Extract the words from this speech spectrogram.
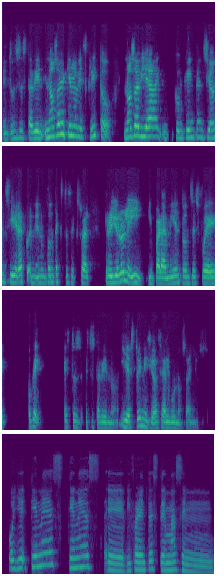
entonces está bien. No sabía quién lo había escrito, no sabía con qué intención, si era en un contexto sexual, pero yo lo leí y para mí entonces fue, ok, esto, esto está bien, ¿no? Y esto inició hace algunos años. Oye, ¿tienes, tienes eh, diferentes temas en,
